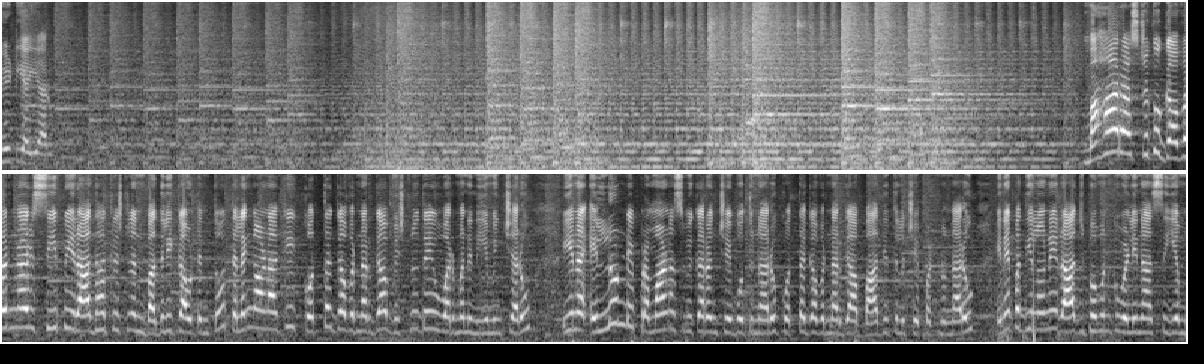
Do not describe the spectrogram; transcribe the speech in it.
భేటీ అయ్యారు. మహారాష్ట్రకు గవర్నర్ సిపి రాధాకృష్ణన్ బదిలీ కావడంతో తెలంగాణకి కొత్త గవర్నర్గా విష్ణుదేవ్ వర్మని నియమించారు. ఈయన ఎల్లుండి ప్రమాణ స్వీకారం చేయబోతున్నారు. కొత్త గవర్నర్గా బాధ్యతలు చేపట్టనున్నారు. ఈ నేపథ్యంలోనే రాజ్కు వెళ్ళిన సీఎం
